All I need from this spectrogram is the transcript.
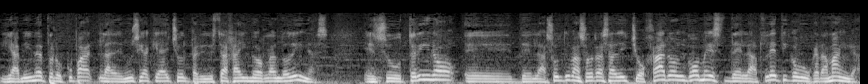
y a mí me preocupa la denuncia que ha hecho el periodista Jaime Orlando Dinas. En su trino eh, de las últimas horas ha dicho Harold Gómez del Atlético Bucaramanga.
